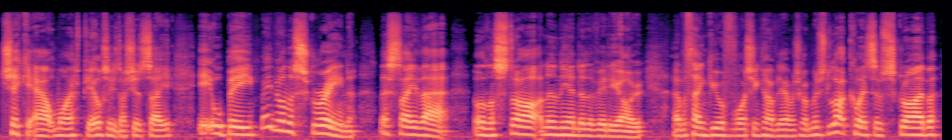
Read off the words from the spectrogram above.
check it out. My FPL season, I should say. It will be maybe on the screen. Let's say that. On the start and then the end of the video. Uh, but thank you all for watching. Hopefully you have enjoyed. Remember like, comment, and subscribe.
